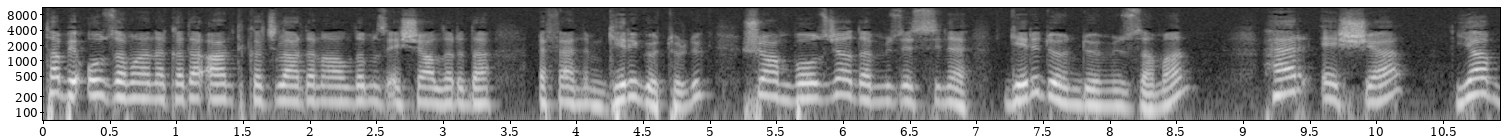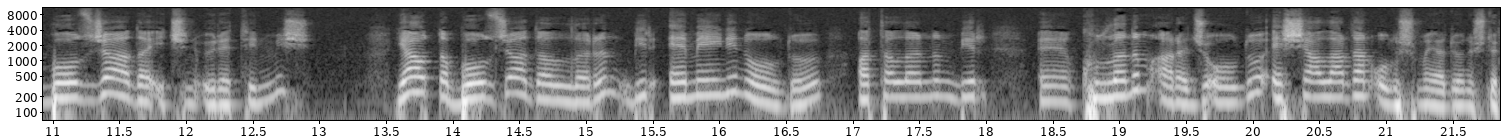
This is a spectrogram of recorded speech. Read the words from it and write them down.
Tabi o zamana kadar antikacılardan aldığımız eşyaları da efendim geri götürdük. Şu an Bozcaada Müzesi'ne geri döndüğümüz zaman her eşya ya Bozcaada için üretilmiş yahut da Bozcaadalıların bir emeğinin olduğu, atalarının bir e, kullanım aracı olduğu eşyalardan oluşmaya dönüştü.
